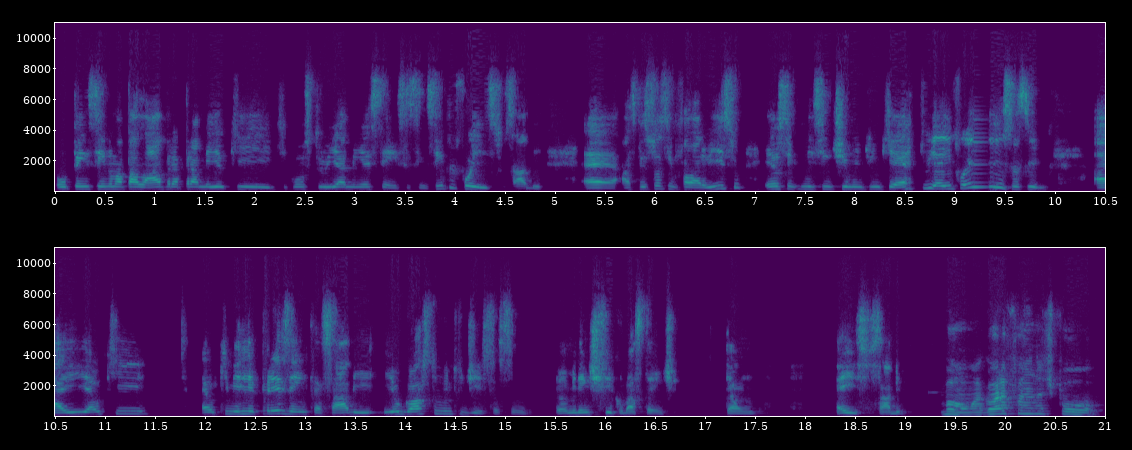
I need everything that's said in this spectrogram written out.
ou pensei numa palavra para meio que, que construir a minha essência, assim, sempre foi isso, sabe? É, as pessoas sempre falaram isso, eu sempre me senti muito inquieto e aí foi isso, assim. Aí é o que é o que me representa, sabe? E eu gosto muito disso, assim eu me identifico bastante. Então, é isso, sabe? Bom, agora falando, tipo,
